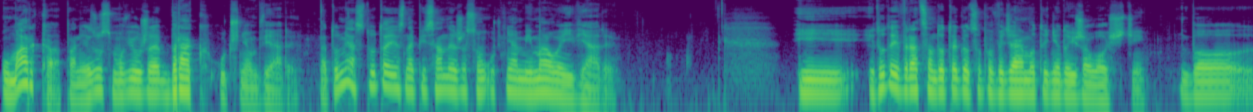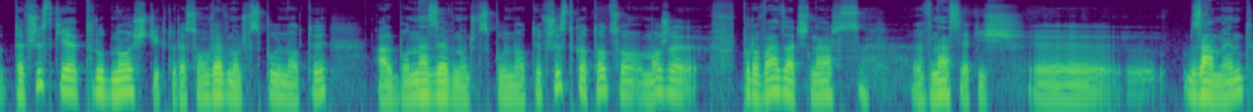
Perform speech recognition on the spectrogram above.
U Marka Pan Jezus mówił, że brak uczniom wiary. Natomiast tutaj jest napisane, że są uczniami małej wiary. I, I tutaj wracam do tego, co powiedziałem o tej niedojrzałości, bo te wszystkie trudności, które są wewnątrz wspólnoty albo na zewnątrz wspólnoty, wszystko to, co może wprowadzać nas, w nas jakiś yy, zamęt,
